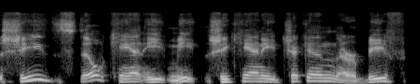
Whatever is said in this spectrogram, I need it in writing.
she still can't eat meat. She can't eat chicken or beef,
